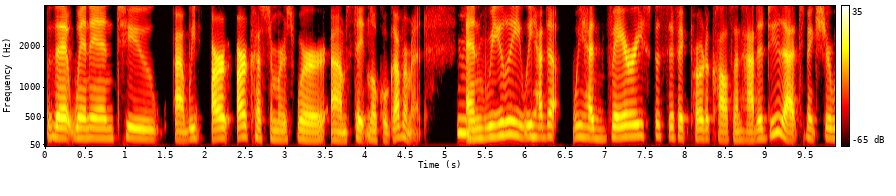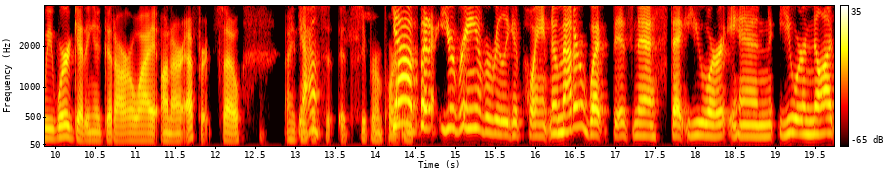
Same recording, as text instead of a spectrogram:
that went into uh, we our our customers were um, state and local government Mm. And really we had to we had very specific protocols on how to do that to make sure we were getting a good ROI on our efforts. So I think yeah. it's it's super important. Yeah, but you're bringing up a really good point. No matter what business that you are in, you are not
